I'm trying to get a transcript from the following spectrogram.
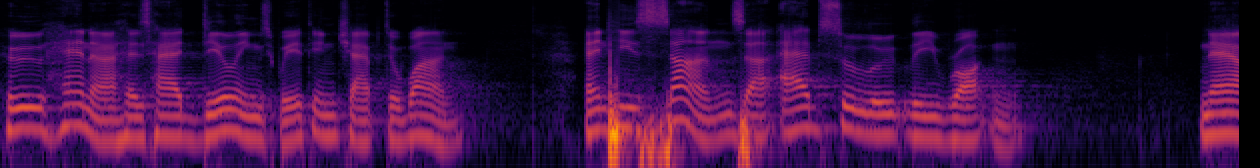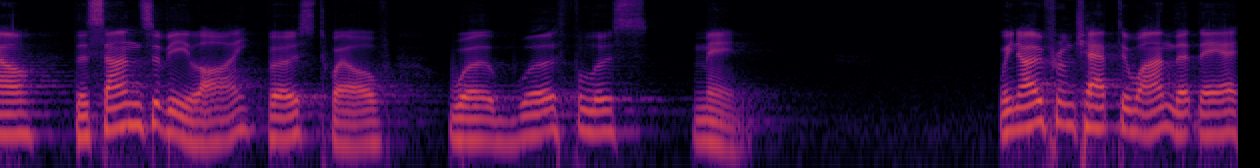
who Hannah has had dealings with in chapter 1. And his sons are absolutely rotten. Now, the sons of Eli, verse 12, were worthless men. We know from chapter 1 that their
